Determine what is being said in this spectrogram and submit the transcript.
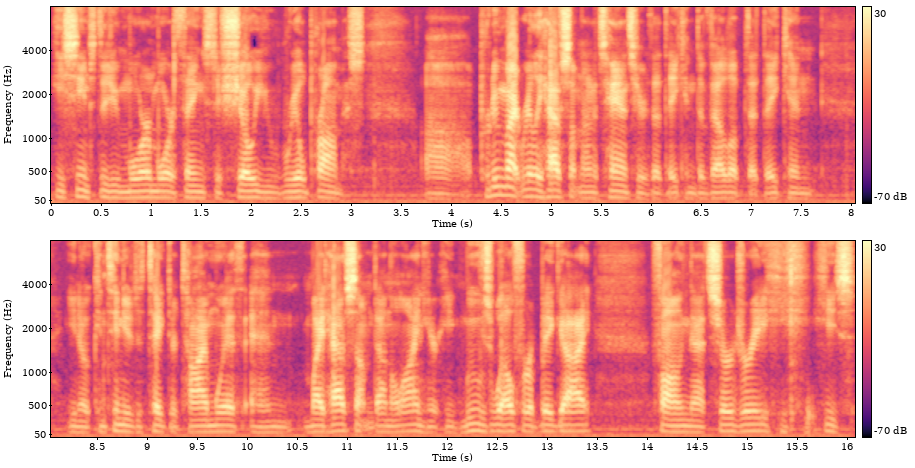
he seems to do more and more things to show you real promise. Uh, Purdue might really have something on its hands here that they can develop, that they can, you know, continue to take their time with, and might have something down the line here. He moves well for a big guy. Following that surgery, he, he's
